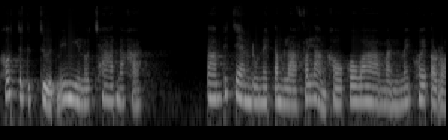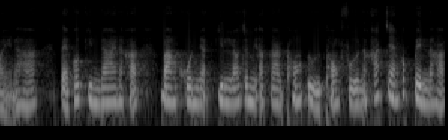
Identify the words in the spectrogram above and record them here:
เขาจะจืดๆไม่มีรสชาตินะคะ ตามที่แจงดูในตำราฝรั่งเขาก็ว่ามันไม่ค่อยอร่อยนะคะ แต่ก็กินได้นะคะ บางคนเนี่ยกินแล้วจะมีอาการท้องอืดท้องฝืนนะคะ แจงก็เป็นนะคะ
